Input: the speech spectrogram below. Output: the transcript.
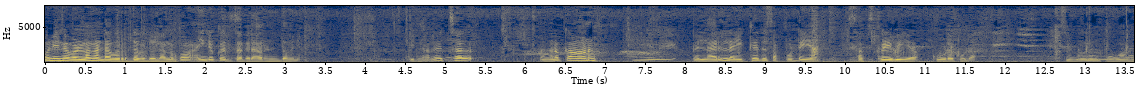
ഓന് എന്നെ വെള്ളം കണ്ടാൽ വെറുതെ വിടൂല. എന്നപ്പോൾ അതിന്റെ ഒക്കെ ഒരു തകരാറുണ്ട് ഓന്. പിന്നെ എന്ന് വെച്ചാൽ അങ്ങനൊക്കെ ആണ്. അപ്പം എല്ലാവരും ലൈക്ക് ചെയ്ത് സപ്പോർട്ട് ചെയ്യാം സബ്സ്ക്രൈബ് ചെയ്യുക കൂടെ കൂടെ. ഞങ്ങളിങ്ങനെ പോവാണ്.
